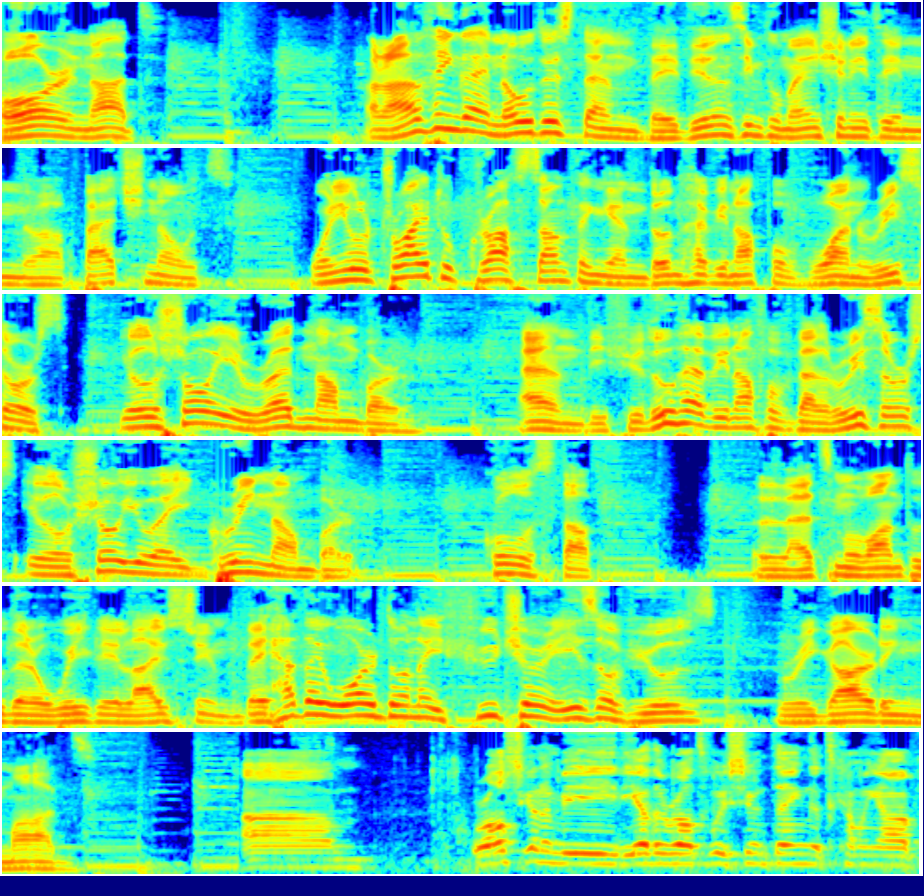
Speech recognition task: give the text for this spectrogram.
Or not. Another thing I noticed and they didn't seem to mention it in uh, patch notes. When you'll try to craft something and don't have enough of one resource, you'll show a red number. And if you do have enough of that resource, it'll show you a green number. Cool stuff. Let's move on to their weekly livestream. They had a word on a future ease of use regarding mods. We're also going to be the other relatively soon thing that's coming up.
